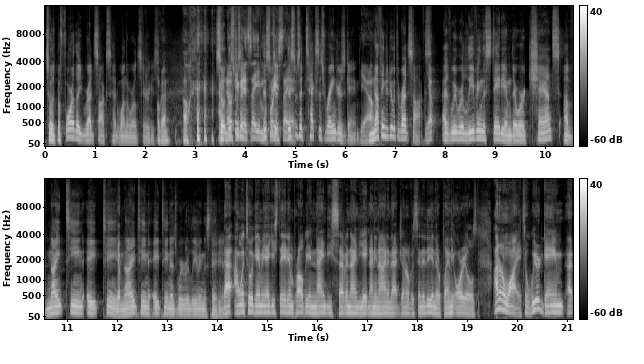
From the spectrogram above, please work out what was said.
so it was before the Red Sox had won the World Series. Okay. Oh, So this was a- say even this before was you a, say this was a Texas Rangers game. Yeah. Nothing to do with the Red Sox. Yep. As we were leaving the stadium, there were chants of 1918, Yep. 1918 as we were leaving the stadium. That I went to a game at Yankee Stadium probably in 97, 98, 99 in that general vicinity, and they were playing the Orioles. I don't know why. It's a weird game. Uh,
